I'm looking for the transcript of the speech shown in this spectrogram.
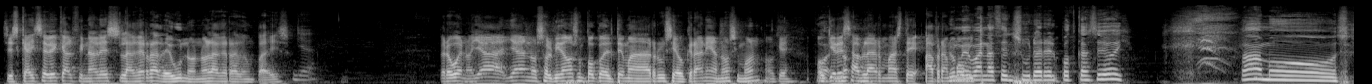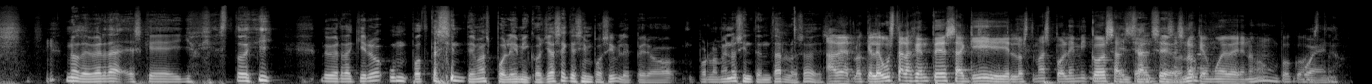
Si es que ahí se ve que al final es la guerra de uno, no la guerra de un país. Ya. Pero bueno, ya, ya nos olvidamos un poco del tema Rusia-Ucrania, ¿no, Simón? ¿O qué? ¿O quieres no. hablar más de ¿No Abramovich? me van a censurar el podcast de hoy? ¡Vamos! No, de verdad, es que yo ya estoy... De verdad, quiero un podcast sin temas polémicos. Ya sé que es imposible, pero por lo menos intentarlo, ¿sabes? A ver, lo que le gusta a la gente es aquí los temas polémicos, El salseo, es ¿no? lo que mueve, ¿no? Un poco. Bueno. esto.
